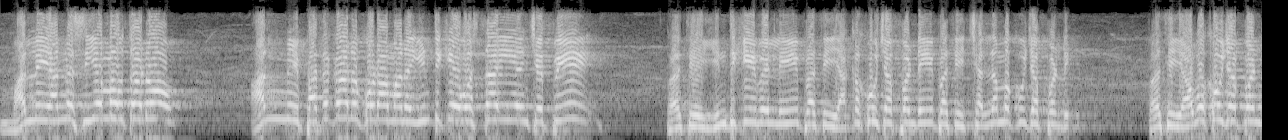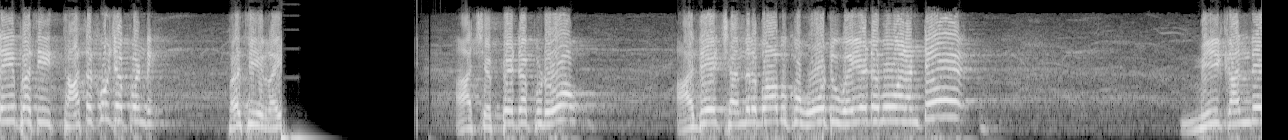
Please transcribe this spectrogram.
మళ్ళీ అన్న సీఎం అవుతాడు. అన్ని పథకాలు కూడా మన ఇంటికే వస్తాయి అని చెప్పి ప్రతి ఇంటికి వెళ్ళి ప్రతి అక్కకు చెప్పండి ప్రతి చెల్లమ్మకు చెప్పండి ప్రతి అవ్వకు చెప్పండి ప్రతి తాతకు చెప్పండి ప్రతి రైతు ఆ చెప్పేటప్పుడు అదే చంద్రబాబుకు ఓటు వేయడము అని అంటే మీకందే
